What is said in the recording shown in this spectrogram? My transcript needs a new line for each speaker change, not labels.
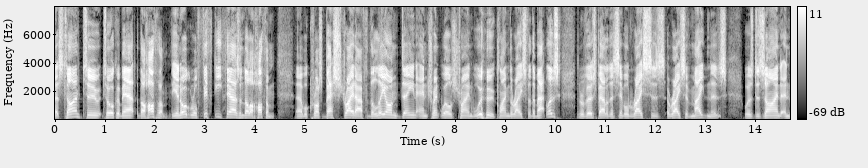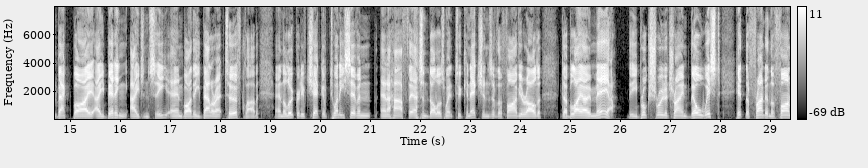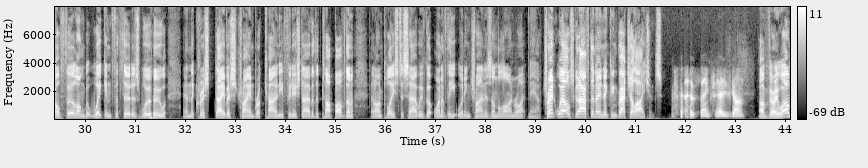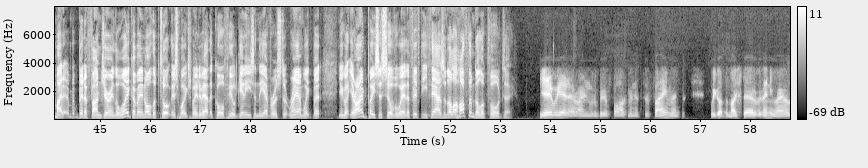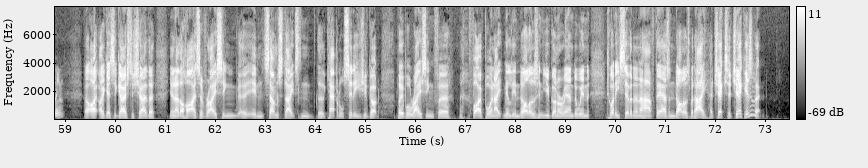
and it's time to talk about the Hotham. The inaugural $50,000 Hotham uh, will cross Bass Strait after the Leon Dean and Trent Wells trained Woohoo claimed the race for the Battlers. The reverse ballot assembled races, a race of maideners was designed and backed by a betting agency and by the Ballarat Turf Club, and the lucrative cheque of $27,500 went to connections of the five-year-old Dablao mare. The Brooks Schroeder trained Bell West hit the front in the final furlong, but weakened for third as Woohoo, and the Chris Davis trained Bracconi finished over the top of them. And I'm pleased to say we've got one of the winning trainers on the line right now. Trent Wells, good afternoon and congratulations.
Thanks. How you going?
Oh, very well, mate. A bit of fun during the week. I mean, all the talk this week's been about the Caulfield Guineas and the Everest at Randwick, but you've got your own piece of silverware, the $50,000 Hotham to look forward to.
Yeah, we had our own little bit of five minutes of fame, and we got the most out of it anyway. I think.
I, I guess it goes to show the you know the highs of racing uh, in some states and the capital cities. You've got people racing for five point eight million dollars, and you've gone around to win twenty seven and a half thousand dollars. But hey, a check's a check, isn't it?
